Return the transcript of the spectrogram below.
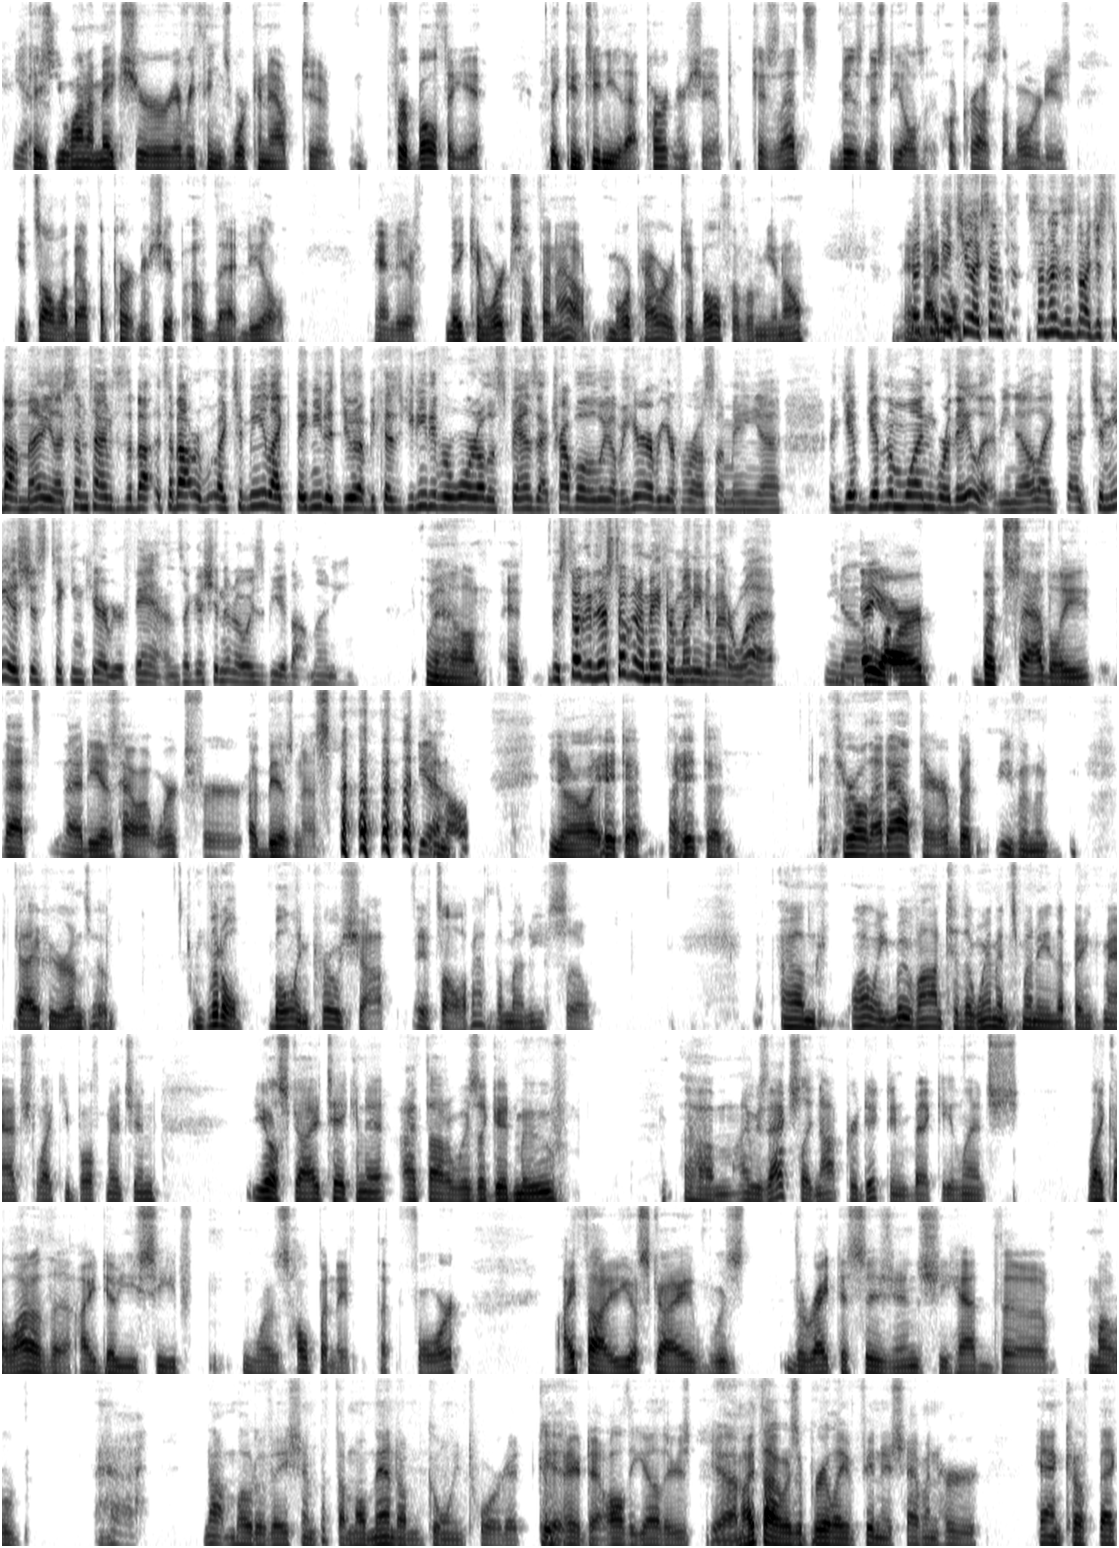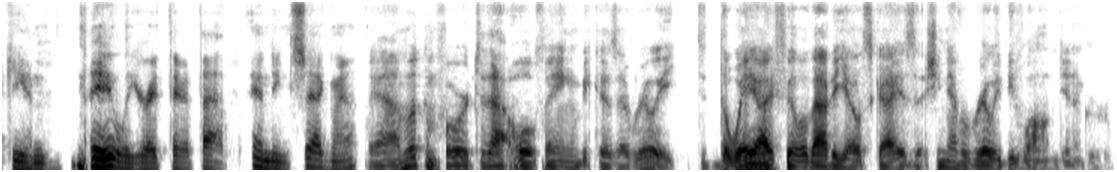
Yeah. because you want to make sure everything's working out to for both of you to continue that partnership because that's business deals across the board is it's all about the partnership of that deal and if they can work something out more power to both of them you know but to I me too, like some, sometimes it's not just about money. Like sometimes it's about it's about like to me, like they need to do it because you need to reward all those fans that travel all the way over here every year for WrestleMania and give give them one where they live. You know, like that, to me, it's just taking care of your fans. Like it shouldn't always be about money. well it They're still gonna they're still gonna make their money no matter what. You know, They are, but sadly, that that is how it works for a business. Yeah. you know, you know, I hate to I hate to throw that out there, but even a guy who runs a little bowling pro shop, it's all about the money. So um don't we move on to the women's money in the bank match, like you both mentioned. Iyo Sky taking it. I thought it was a good move. Um, I was actually not predicting Becky Lynch like a lot of the IWC was hoping it that for. I thought Iyo Sky was the right decision. She had the mo ah, not motivation, but the momentum going toward it Yeah. compared to all the others. Yeah, I thought it was a brilliant finish having her handcuff Becky and Bayley right there at that ending segment. yeah, I'm looking forward to that whole thing because I really the way I feel about Iyo Sky is that she never really belonged in a group.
